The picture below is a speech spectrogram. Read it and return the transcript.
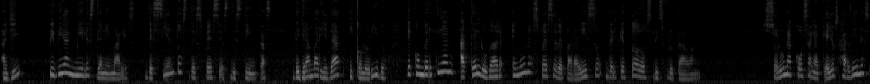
Allí vivían miles de animales de cientos de especies distintas, de gran variedad y colorido, que convertían aquel lugar en una especie de paraíso del que todos disfrutaban. Solo una cosa en aquellos jardines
